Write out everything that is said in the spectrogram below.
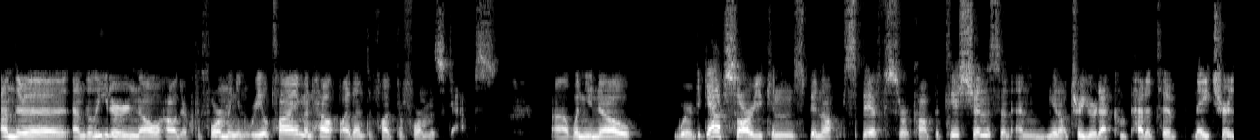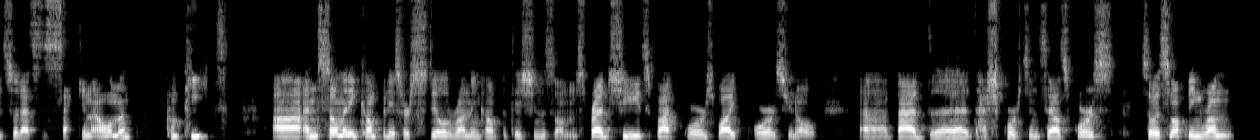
and the and the leader know how they're performing in real time and help identify performance gaps. Uh, when you know where the gaps are, you can spin up spiffs or competitions and, and you know trigger that competitive nature. So that's the second element. Compete. Uh, and so many companies are still running competitions on spreadsheets, blackboards, whiteboards, you know, uh, bad uh, dashboards in Salesforce. So it's not being run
